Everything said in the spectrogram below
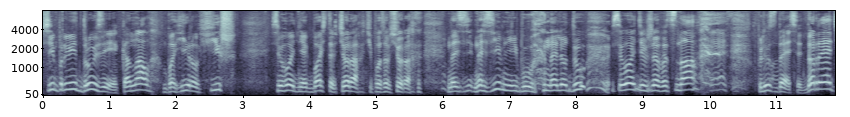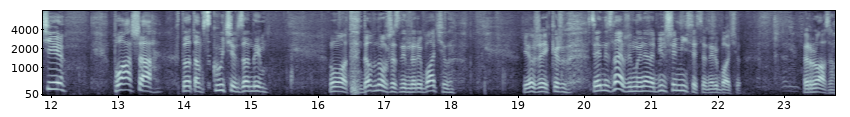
Всім привіт, друзі! Канал Багіров Фіш. Сьогодні, як бачите, вчора чи позавчора на, зі- на зимній був на льоду. Сьогодні вже весна, плюс 10. До речі, Паша, хто там скучив за ним. От, давно вже з ним не рибачили. Я вже як кажу, це я не знаю, вже ми на більше місяця не рибачив. Разом.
